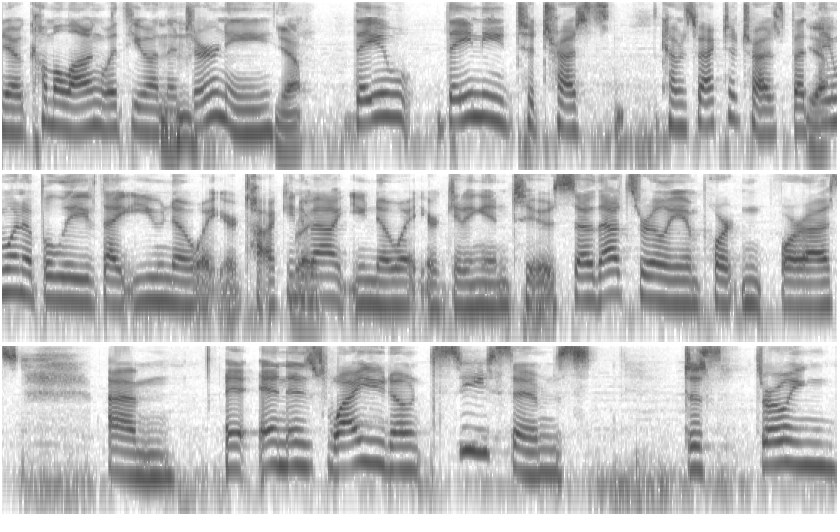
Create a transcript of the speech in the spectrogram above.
know, come along with you on the journey, Mm-hmm. Yeah. they they need to trust comes back to trust but Yeah. they want to believe that you know what you're talking Right. about you know what you're getting into so that's really important for us um, and is why you don't see Simms just throwing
